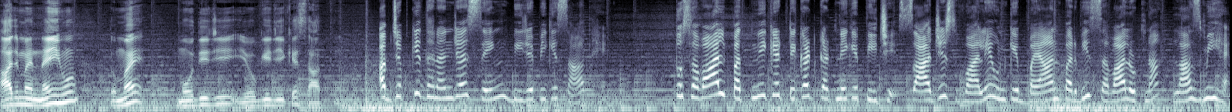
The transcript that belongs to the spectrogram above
आज मैं नहीं हूँ तो मैं मोदी जी योगी जी के साथ हूँ। अब जबकि धनंजय सिंह बीजेपी के साथ हैं, तो सवाल पत्नी के टिकट कटने के पीछे साजिश वाले उनके बयान पर भी सवाल उठना लाजमी है।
